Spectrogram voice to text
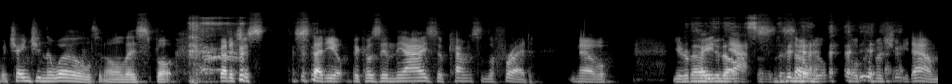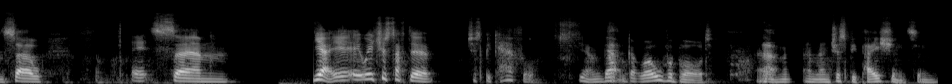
we're changing the world and all this, but got to just steady up because in the eyes of Councillor Fred, you know, you're a no, pain in the ass, so yeah. they'll, they'll come yeah. and shoot you down. So it's, um, yeah, it, we just have to just be careful. You know, don't go overboard, um, and then just be patient. And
